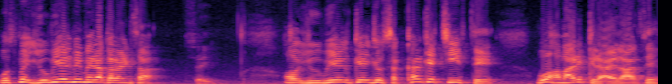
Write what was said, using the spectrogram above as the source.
اس میں یو بی ایل بھی میرا کلائنٹ تھا۔ صحیح۔ اور یو بی ایل کے جو سکھر کے چیف تھے وہ ہمارے کرایہ دار تھے۔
